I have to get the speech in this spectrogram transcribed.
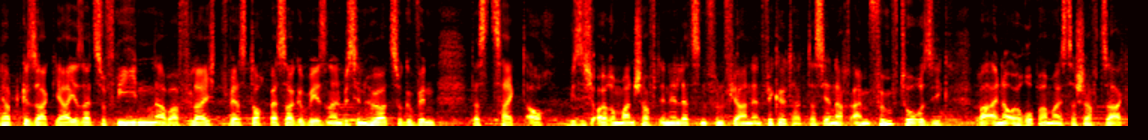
Ihr habt gesagt, ja, ihr seid zufrieden, aber vielleicht wäre es doch besser gewesen, ein bisschen höher zu gewinnen. Das zeigt auch, wie sich eure Mannschaft in den letzten fünf Jahren entwickelt hat. Dass ihr nach einem Fünf-Tore-Sieg bei einer Europameisterschaft sagt,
